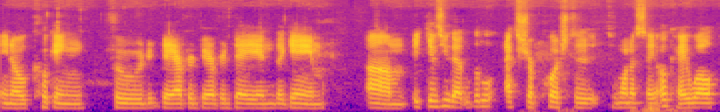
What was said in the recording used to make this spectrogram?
you know, cooking food day after day after day in the game. Um, it gives you that little extra push to to want to say, okay, well,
